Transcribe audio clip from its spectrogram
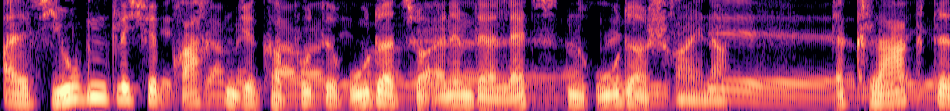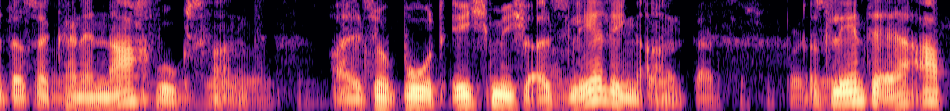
Als Jugendliche brachten wir kaputte Ruder zu einem der letzten Ruderschreiner. Er klagte, dass er keinen Nachwuchs fand. Also bot ich mich als Lehrling an. Das lehnte er ab,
